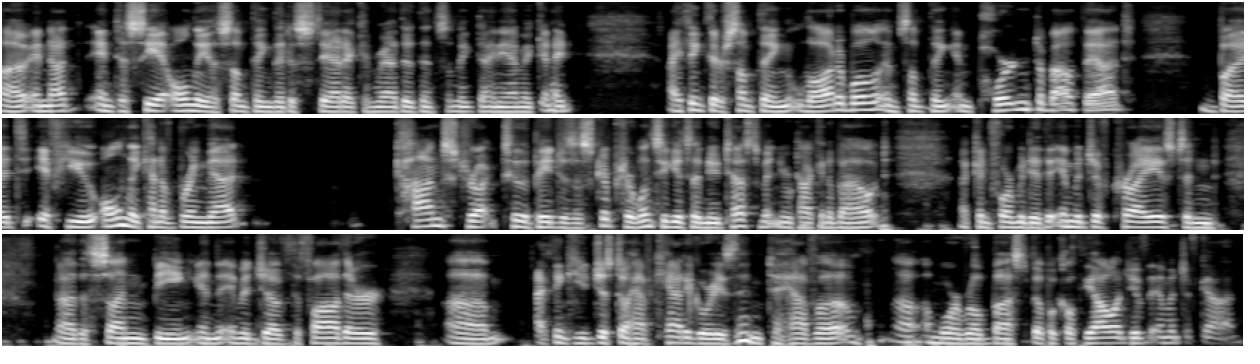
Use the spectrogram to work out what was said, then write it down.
Uh, and not and to see it only as something that is static and rather than something dynamic and i I think there's something laudable and something important about that. But if you only kind of bring that construct to the pages of scripture, once you get to the New Testament, and you're talking about a conformity to the image of Christ and uh, the Son being in the image of the Father, um, I think you just don't have categories then to have a, a more robust biblical theology of the image of God.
